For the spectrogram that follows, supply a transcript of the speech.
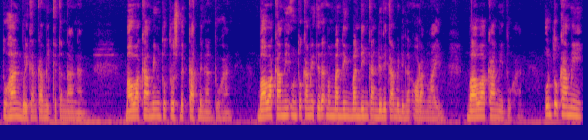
Tuhan berikan kami ketenangan. Bawa kami untuk terus dekat dengan Tuhan. Bawa kami untuk kami tidak membanding-bandingkan diri kami dengan orang lain. Bawa kami Tuhan. Untuk kami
